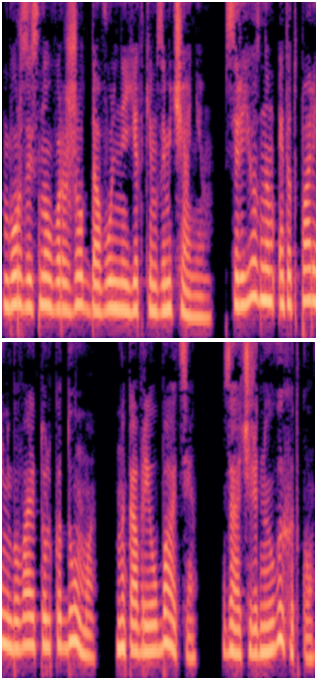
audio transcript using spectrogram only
Борзый снова ржет, довольный едким замечанием. Серьезным этот парень бывает только дома, на ковре у бати, за очередную выходку.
